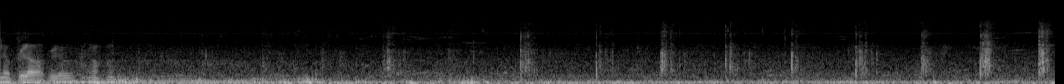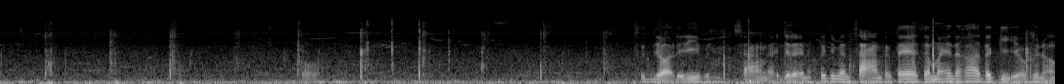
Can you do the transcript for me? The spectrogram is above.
เดินรอบๆดูพี่น้องโอ้สุดยอดดีๆเป็นสางได้จะเลยนะคือจะเป็นสางตั้งแต่สมัยตะข้าตะกี้เอาพี่น้อง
